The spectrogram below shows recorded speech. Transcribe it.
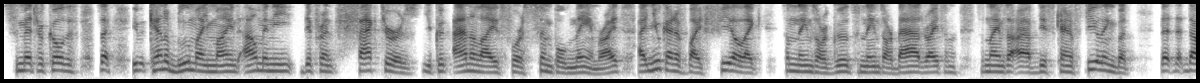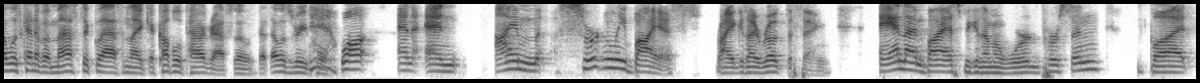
symmetrical. This, it's like, it kind of blew my mind how many different factors you could analyze for a simple name, right? I knew kind of by feel, like some names are good, some names are bad, right? Some, sometimes I have this kind of feeling, but that, that, that was kind of a masterclass in like a couple of paragraphs. So that, that was really cool. Well, and, and I'm certainly biased, right? Because I wrote the thing and I'm biased because I'm a word person, but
